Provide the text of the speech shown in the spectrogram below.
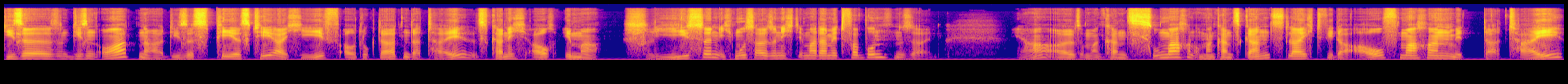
diese, diesen Ordner, dieses PST-Archiv, Outlook-Datendatei, das kann ich auch immer schließen. Ich muss also nicht immer damit verbunden sein. Ja, also man kann es zumachen und man kann es ganz leicht wieder aufmachen mit Datei,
